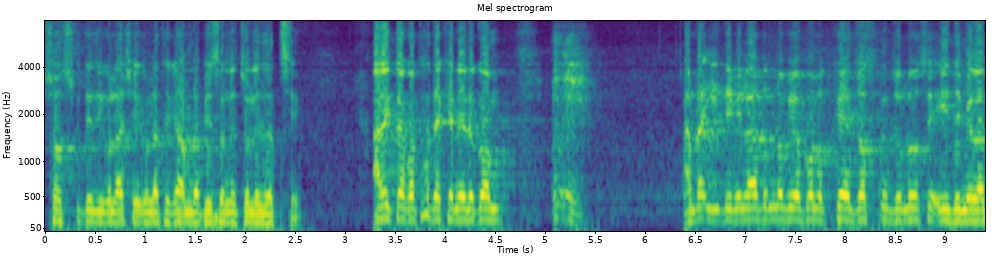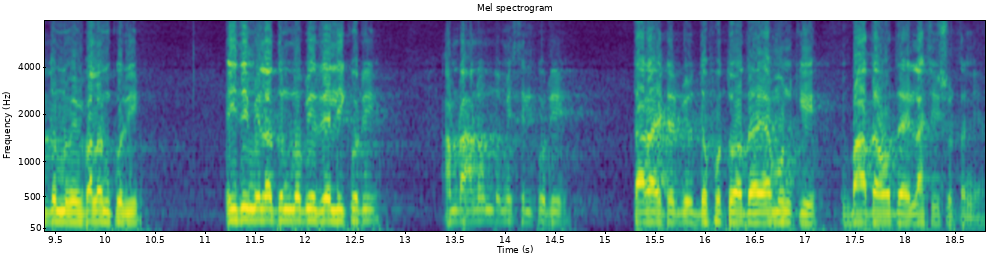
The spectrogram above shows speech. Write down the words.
সংস্কৃতি যেগুলা, সেগুলা থেকে আমরা পিছনে চলে যাচ্ছি। আরেকটা কথা দেখেন এরকম আমরা ঈদে মিলাদুন্নবী উপলক্ষে জশ্নে জুলুসে ঈদে মিলাদুন্নবী পালন করি ঈদে মিলাদুন্নবীর র্যালি করি, আমরা আনন্দ মিছিল করি, তারা এটার বিরুদ্ধে ফতোয়া দেয়, এমনকি বাধাও দেয় লাঠি সুতানিয়া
